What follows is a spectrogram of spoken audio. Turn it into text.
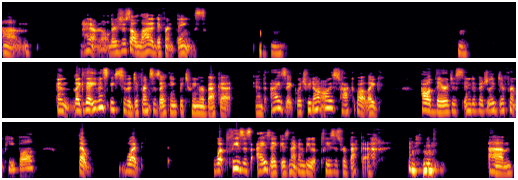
um i don't know there's just a lot of different things mm-hmm. hmm. and like that even speaks to the differences i think between rebecca and isaac which we don't always talk about like how they're just individually different people that what what pleases isaac is not going to be what pleases rebecca um,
